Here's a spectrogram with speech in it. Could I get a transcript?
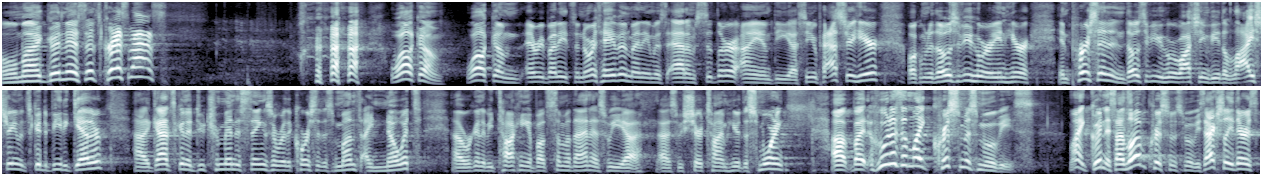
Oh my goodness, it's Christmas! welcome, welcome everybody to North Haven. My name is Adam Sidler. I am the uh, senior pastor here. Welcome to those of you who are in here in person and those of you who are watching via the live stream. It's good to be together. Uh, God's going to do tremendous things over the course of this month. I know it. Uh, we're going to be talking about some of that as we uh, as we share time here this morning. Uh, but who doesn't like Christmas movies? My goodness, I love Christmas movies. Actually, there's,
